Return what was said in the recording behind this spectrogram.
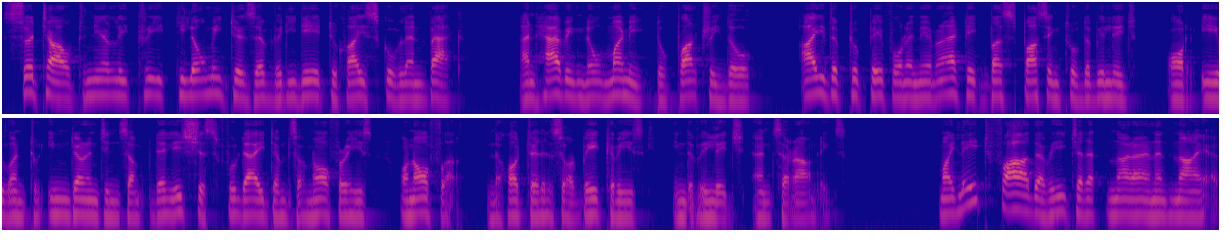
sweat out nearly three kilometers every day to high school and back, and having no money, though partly though, either to pay for an erratic bus passing through the village or even to indulge in some delicious food items on offers on offer in the hotels or bakeries in the village and surroundings. My late father, Richard Narayanan Nair,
